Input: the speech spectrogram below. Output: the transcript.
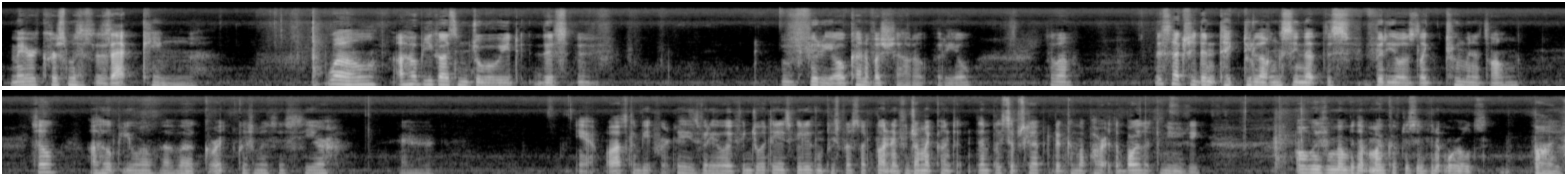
Merry Christmas, Zach King. Well, I hope you guys enjoyed this video, kind of a shout out video. So, um, this actually didn't take too long, seeing that this video is like two minutes long. So, I hope you all have a great Christmas this year. And, yeah, well that's gonna be it for today's video. If you enjoyed today's video, then please press like button. If you enjoy my content, then please subscribe to become a part of the Boiler community. Always remember that Minecraft is infinite worlds. Bye.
